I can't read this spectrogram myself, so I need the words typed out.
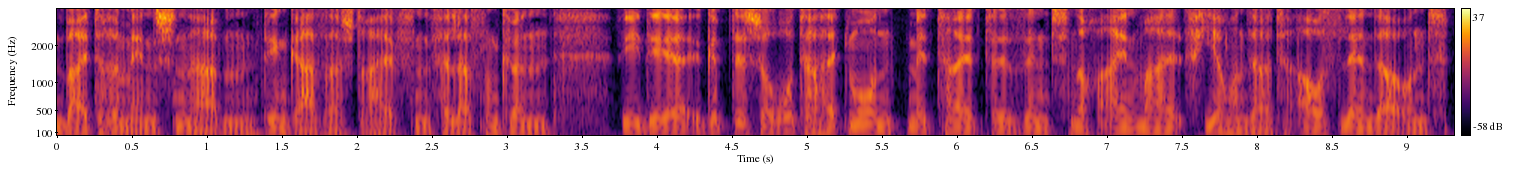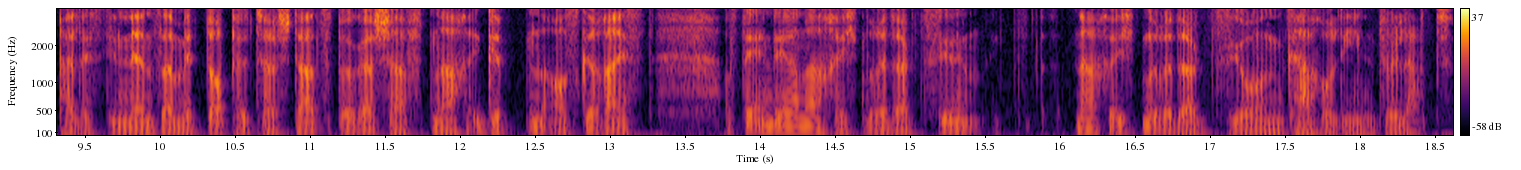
Weitere Menschen haben den Gazastreifen verlassen können. Wie der ägyptische Rote Halbmond mitteilte, sind noch einmal 400 Ausländer und Palästinenser mit doppelter Staatsbürgerschaft nach Ägypten ausgereist. Aus der NDR Nachrichtenredaktion, Nachrichtenredaktion Caroline Wüllert.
